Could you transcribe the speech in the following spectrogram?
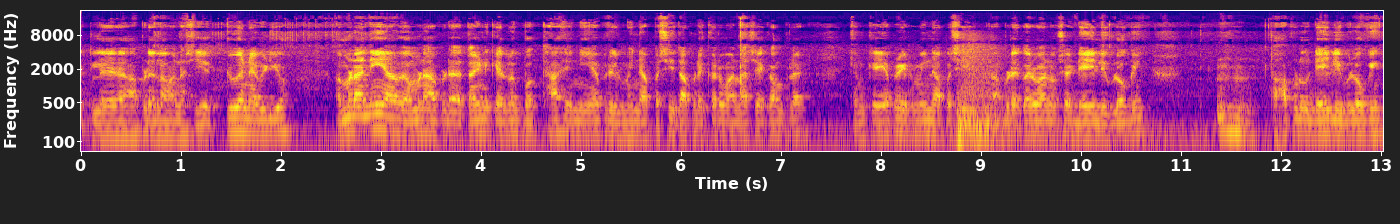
એટલે આપણે લાવવાના છીએ ક્યુએના વીડિયો હમણાં નહીં આવે, હમણાં આપણે ત્રણ કે લગભગ થાય નહીં એપ્રિલ મહિના પછી જ આપણે કરવાના છે કમ્પ્લેટ કેમ કે એપ્રિલ મહિના પછી આપણે કરવાનું છે ડેઇલી બ્લોગિંગ તો આપણું ડેઇલી બ્લોગિંગ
